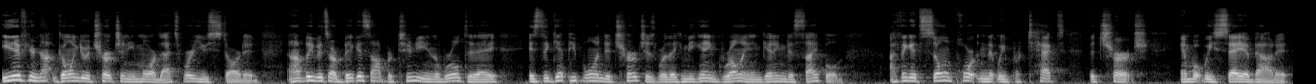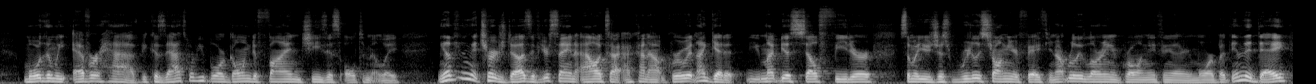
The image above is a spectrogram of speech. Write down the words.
Even if you're not going to a church anymore, that's where you started. And I believe it's our biggest opportunity in the world today is to get people into churches where they can begin growing and getting discipled. I think it's so important that we protect the church and what we say about it more than we ever have because that's where people are going to find Jesus ultimately. The other thing that church does, if you're saying, Alex, I, I kind of outgrew it, and I get it, you might be a self feeder, somebody who's just really strong in your faith, you're not really learning and growing anything anymore. But at the end of the day,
